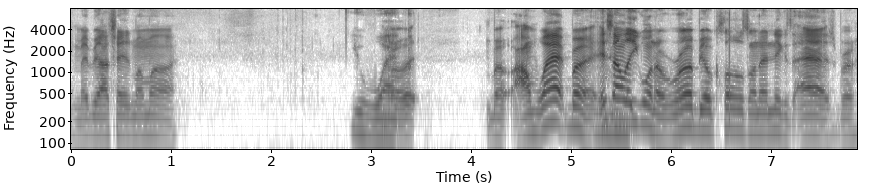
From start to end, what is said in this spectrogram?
Maybe I'll change my mind. You whack. Bro, it- bro, I'm whack, bro. It Mhm. sounds like you want to rub your clothes on that nigga's ass, bro.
